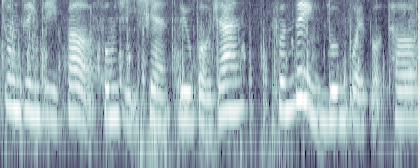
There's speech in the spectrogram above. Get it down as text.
中经济报丰吉县刘宝珍分领轮背报特。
